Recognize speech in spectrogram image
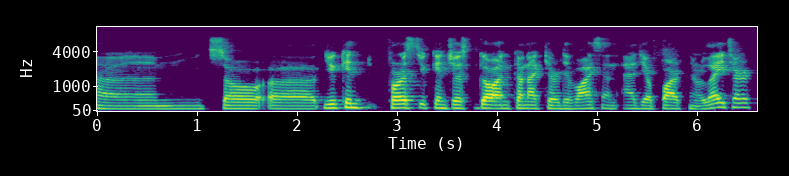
Um, so uh, you can first you can just go and connect your device and add your partner later.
